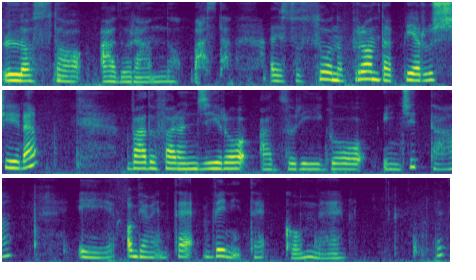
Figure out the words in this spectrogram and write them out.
Lo sto adorando basta. Adesso sono pronta per uscire. Vado a fare un giro a Zurigo in città e ovviamente venite con me. Let's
